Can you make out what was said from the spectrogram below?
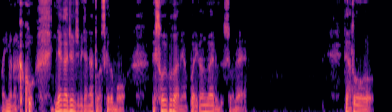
まあ、今なんかこう、稲川淳二みたいになってますけども、そういうことはね、やっぱり考えるんですよね。で、あと、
